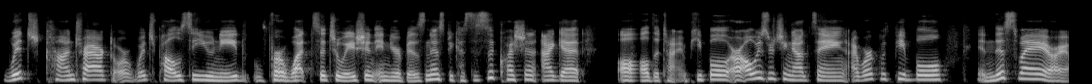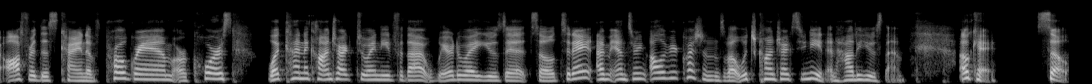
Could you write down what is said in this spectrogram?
which contract or which policy you need for what situation in your business, because this is a question I get all the time. People are always reaching out saying, I work with people in this way, or I offer this kind of program or course. What kind of contract do I need for that? Where do I use it? So today I'm answering all of your questions about which contracts you need and how to use them. Okay. So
